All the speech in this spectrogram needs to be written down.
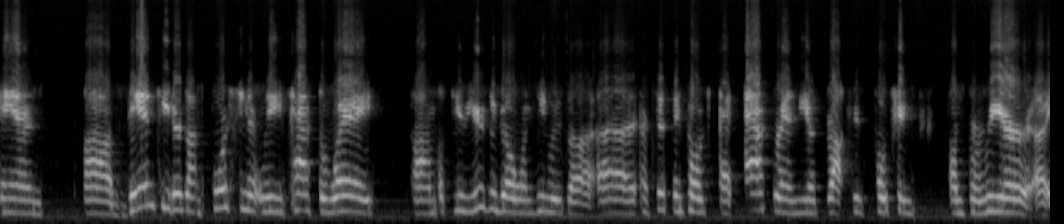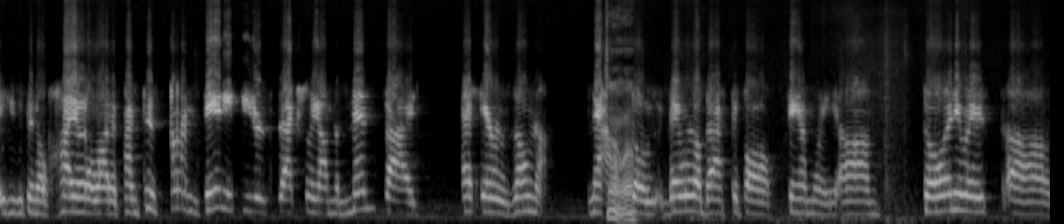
And uh, Dan Peters, unfortunately, passed away um, a few years ago when he was an assistant coach at Akron, you know, throughout his coaching um, career. Uh, he was in Ohio a lot of times. His son, Danny Peters, is actually on the men's side at Arizona now. Oh, wow. So they were a basketball family. Um, so, anyways, uh,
